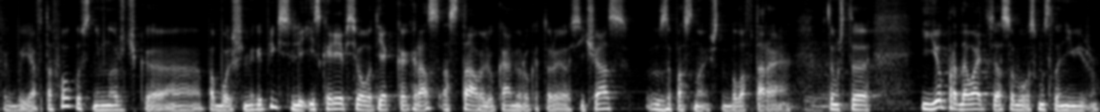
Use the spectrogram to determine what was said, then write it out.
как бы и автофокус, немножечко побольше мегапикселей. И, скорее всего, вот я как раз оставлю камеру, которая сейчас запасной, чтобы была вторая. Mm-hmm. Потому что ее продавать особого смысла не вижу.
